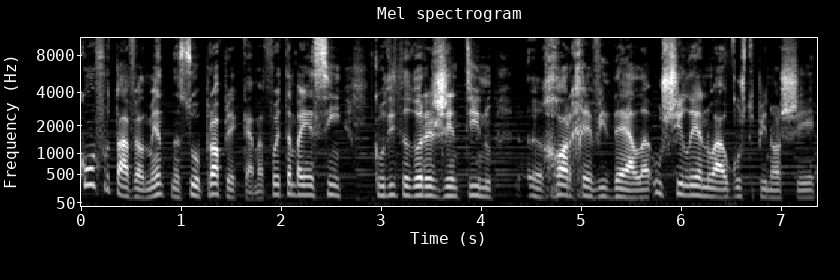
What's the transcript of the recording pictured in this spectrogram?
confortavelmente na sua própria cama. Foi também assim que o ditador argentino Jorge Videla, o chileno Augusto Pinochet,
